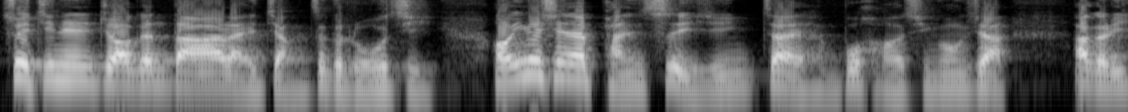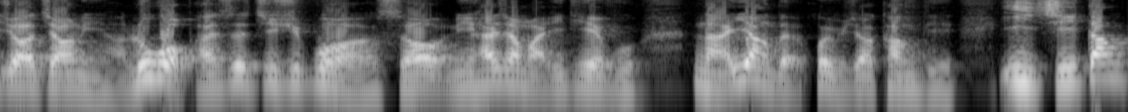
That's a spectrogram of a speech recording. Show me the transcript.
所以今天就要跟大家来讲这个逻辑哦，因为现在盘势已经在很不好的情况下，阿格力就要教你啊，如果盘势继续不好的时候，你还想买 ETF，哪样的会比较抗跌？以及当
